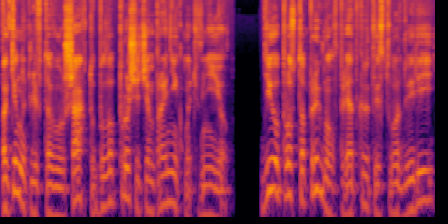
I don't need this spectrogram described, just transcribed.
Покинуть лифтовую шахту было проще, чем проникнуть в нее, Дио просто прыгнул в приоткрытый створ дверей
